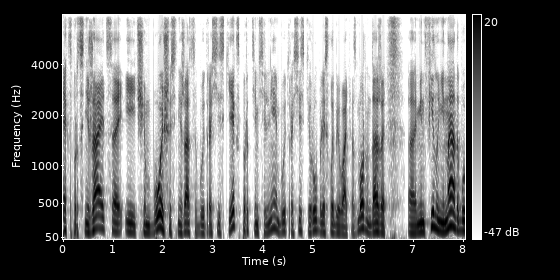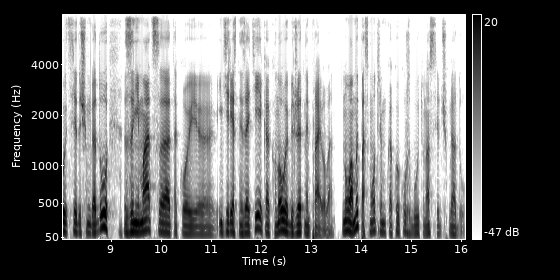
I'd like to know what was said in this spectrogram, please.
экспорт снижается, и чем больше снижаться будет российский экспорт, тем сильнее будет российский рубль ослабевать. Возможно, даже э, Минфину не надо будет в следующем году заниматься такой э, интересной затеей, как новое бюджетное правило. Ну а мы посмотрим, какой курс будет у нас в следующем году.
